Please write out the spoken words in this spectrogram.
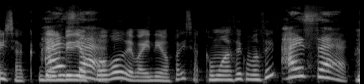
Isaac, del Isaac. videojuego de Binding of Isaac. ¿Cómo hace? ¿Cómo hace? Isaac.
